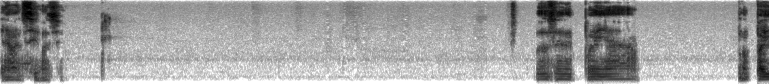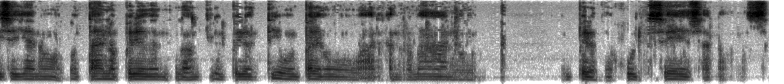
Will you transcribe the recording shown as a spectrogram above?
La emancipación. Entonces después ya los países ya no, no están en los periodos los, los imperios antiguos, imperios como Alejandro Magno, imperio de Julio César, no, no sé,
